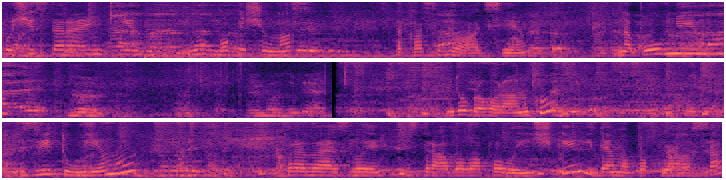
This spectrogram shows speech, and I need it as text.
хоч і старенькі. Ну, поки що у нас така ситуація. Наповнюємо. Доброго ранку. Звітуємо. Привезли з Драбова полички, йдемо по класах,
